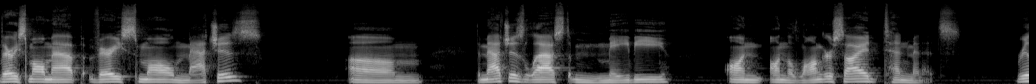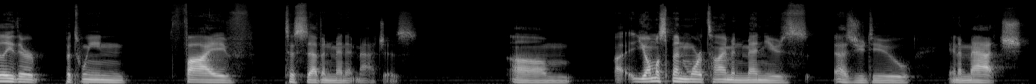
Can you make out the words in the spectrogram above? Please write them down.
Very small map, very small matches. Um, the matches last maybe on on the longer side 10 minutes. Really, they're between five to seven minute matches. Um, you almost spend more time in menus as you do in a match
